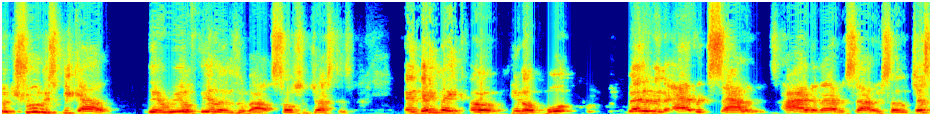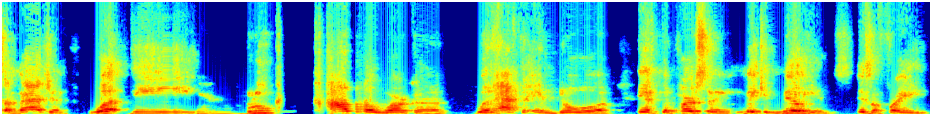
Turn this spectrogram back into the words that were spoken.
to truly speak out their real feelings about social justice, and they make uh, you know more better than average salaries, higher than average salaries. So just imagine what the yeah. blue collar worker would have to endure if the person making millions is afraid.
